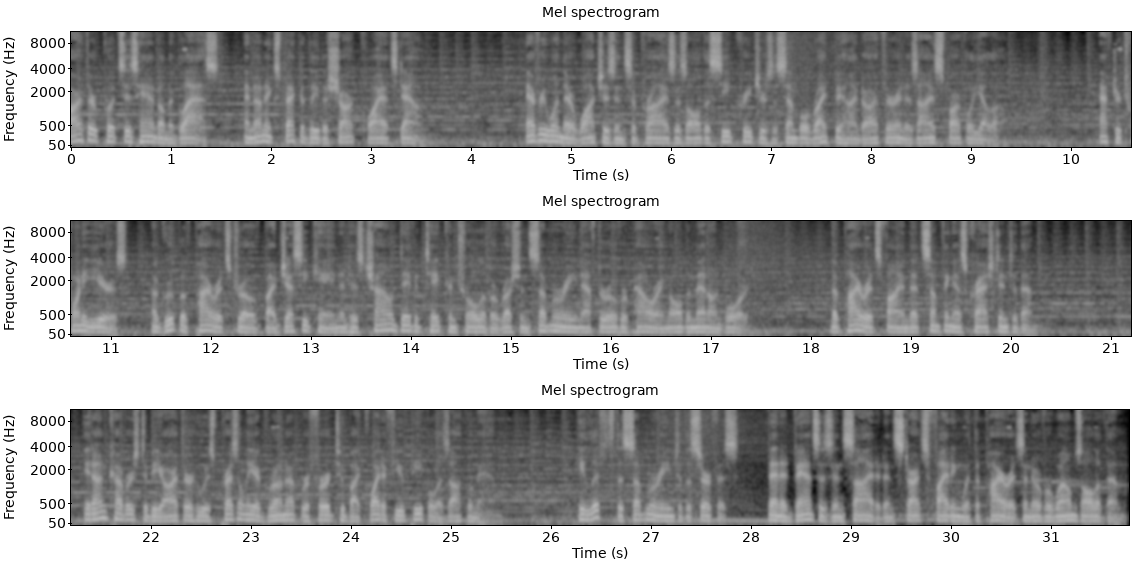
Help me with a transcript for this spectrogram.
Arthur puts his hand on the glass, and unexpectedly the shark quiets down. Everyone there watches in surprise as all the sea creatures assemble right behind Arthur and his eyes sparkle yellow. After 20 years, a group of pirates drove by Jesse Kane and his child David take control of a Russian submarine after overpowering all the men on board. The pirates find that something has crashed into them. It uncovers to be Arthur who is presently a grown-up referred to by quite a few people as Aquaman. He lifts the submarine to the surface, then advances inside it and starts fighting with the pirates and overwhelms all of them.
